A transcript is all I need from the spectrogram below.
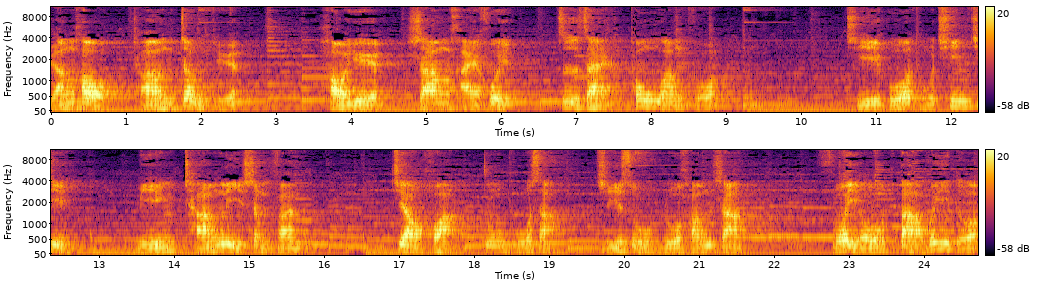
然后成正觉，号曰山海会自在通王佛，其国土清净。”名常利圣幡，教化诸菩萨，其数如恒沙。佛有大威德，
